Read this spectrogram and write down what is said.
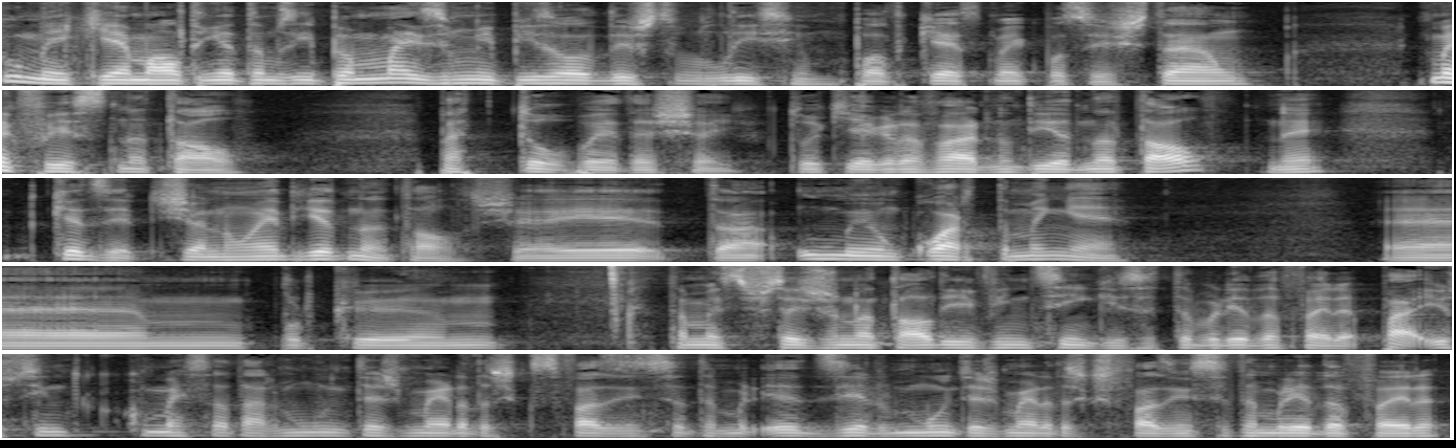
Como é que é, maltinha? Estamos aqui para mais um episódio deste belíssimo podcast. Como é que vocês estão? Como é que foi esse Natal? Pá, estou bem da cheio. Estou aqui a gravar no dia de Natal, né? Quer dizer, já não é dia de Natal, já é. Está uma e um quarto da manhã. Ahm, porque hum, também se festeja o Natal dia 25 em Santa Maria da Feira. Pá, eu sinto que começa a dar muitas merdas que se fazem em Santa Maria, a dizer muitas merdas que se fazem em Santa Maria da Feira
